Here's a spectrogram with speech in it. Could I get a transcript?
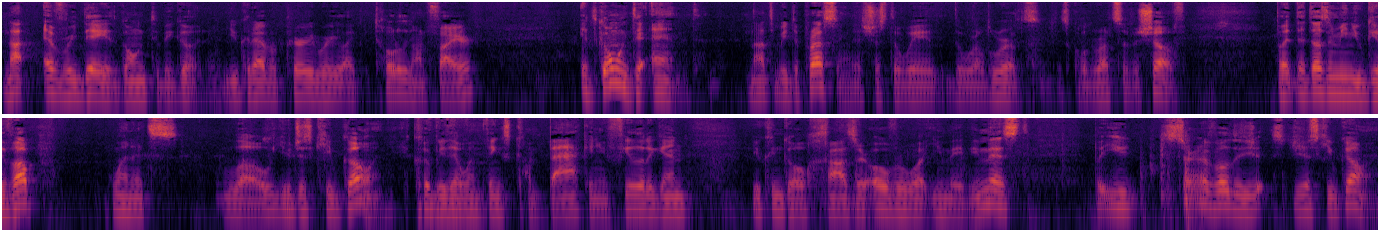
not every day is going to be good. You could have a period where you're like totally on fire. It's going to end. Not to be depressing. That's just the way the world works. It's called ratzo v'shov. But that doesn't mean you give up when it's low. You just keep going. It could be that when things come back and you feel it again, you can go chazer over what you maybe missed. But you certain avodah, you just keep going.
